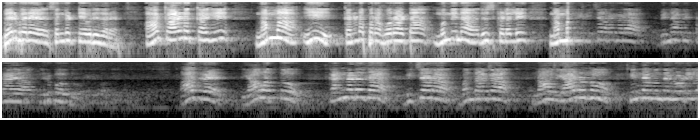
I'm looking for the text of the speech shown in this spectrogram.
ಬೇರೆ ಬೇರೆ ಸಂಘಟನೆಯವರಿದ್ದಾರೆ. ಆ ಕಾರಣಕ್ಕಾಗಿ ನಮ್ಮ ಈ ಕನ್ನಡ ಪರ ಹೋರಾಟ ಮುಂದಿನ ದಿವಸಗಳಲ್ಲಿ ನಮ್ಮ ವಿಚಾರಗಳ ಭಿನ್ನಾಭಿಪ್ರಾಯ ಇರಬಹುದು. ಆದ್ರೆ ಯಾವತ್ತು ಕನ್ನಡದ ವಿಚಾರ ಬಂದಾಗ ನಾವು ಯಾರನ್ನು ಹಿಂದೆ ಮುಂದೆ ನೋಡಿಲ್ಲ,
